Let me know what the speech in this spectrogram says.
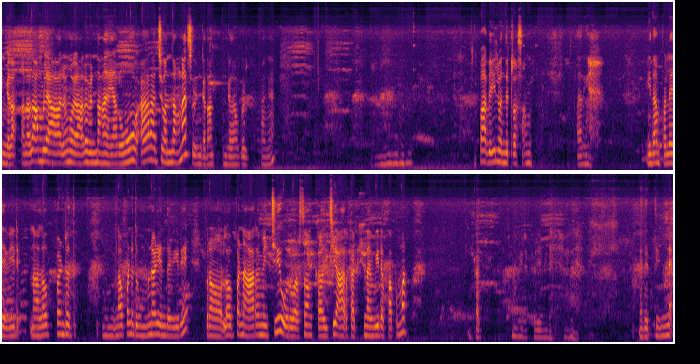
இங்கே தான் அதாவது ஆம்பளை யாரும் யாரும் விருந்தாங்க யாரும் யாராச்சும் வந்தாங்கன்னா ஸோ இங்கே தான் இங்கே தான் இருப்பாங்க அப்பா வெயில் வந்துட்டுறா சாமி. பாருங்க. இதான் பழைய வீடு. நான் லவ் பண்ணுறதுக்கு லவ் பண்ணதுக்கு முன்னாடி இருந்த வீடு. அப்புறம் லவ் பண்ண ஆரம்பித்து ஒரு வருஷம் கழித்து ஆறு கட்டின வீடை பார்ப்போமா? கட்டின வீடு பெரிய வீடு. அது தின்ன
